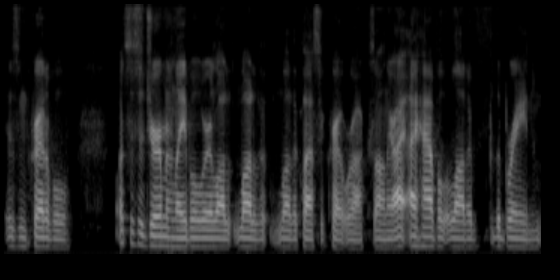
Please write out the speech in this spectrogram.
is incredible. What's this? A German label where a lot, a lot of, the, a lot of the classic krautrock's on there. I, I have a lot of the Brain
